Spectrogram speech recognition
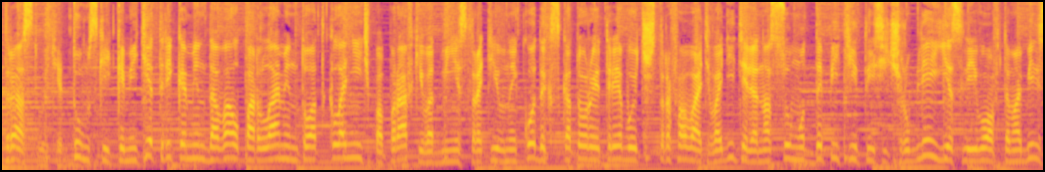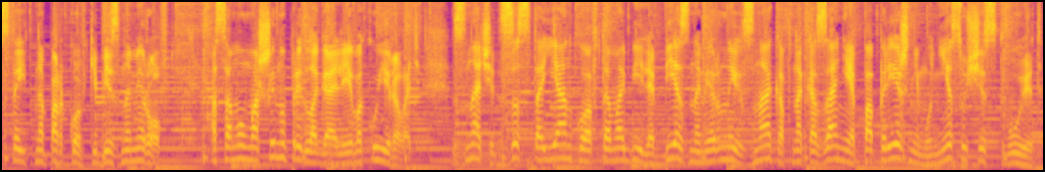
Здравствуйте. Думский комитет рекомендовал парламенту отклонить поправки в административный кодекс, которые требуют штрафовать водителя на сумму до 5000 рублей, если его автомобиль стоит на парковке без номеров. А саму машину предлагали эвакуировать. Значит, за стоянку автомобиля без номерных знаков наказания по-прежнему не существует.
